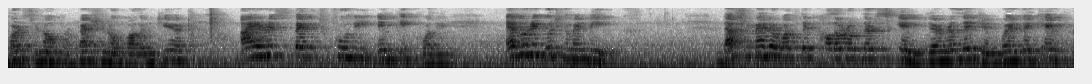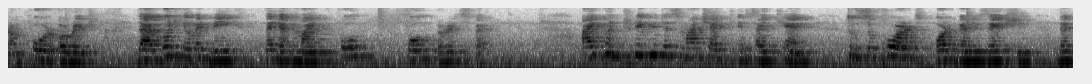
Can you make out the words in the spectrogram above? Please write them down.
personal, professional, volunteer. I respect fully and equally every good human being. Doesn't matter what the color of their skin, their religion, where they came from, poor or rich. They're good human beings. They have my full, full respect. I contribute as much as I can to support organizations that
